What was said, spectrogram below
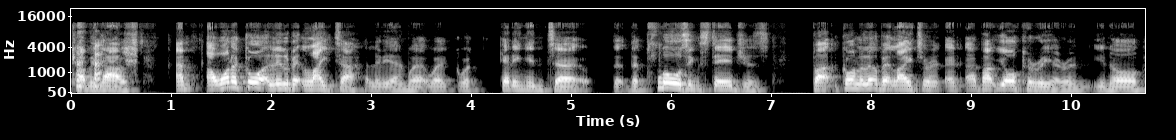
coming out. Um, I want to go a little bit lighter, Olivia, and we're we're we're getting into the, the closing stages, but going a little bit lighter and, and about your career and you know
